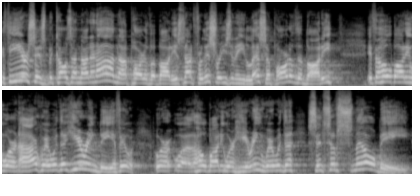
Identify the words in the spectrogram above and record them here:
If the ear says, Because I'm not an eye, I'm not part of a body, it's not for this reason any less a part of the body. If the whole body were an eye, where would the hearing be? If it were, were the whole body were hearing, where would the sense of smell be?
